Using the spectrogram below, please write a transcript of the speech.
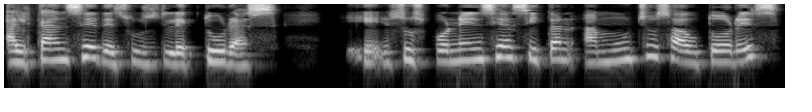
alcance de sus lecturas. Eh, sus ponencias citan a muchos autores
